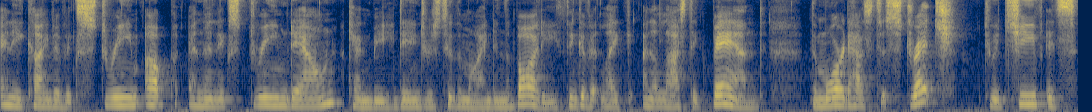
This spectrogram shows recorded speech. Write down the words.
Any kind of extreme up and then extreme down can be dangerous to the mind and the body. Think of it like an elastic band. The more it has to stretch to achieve its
